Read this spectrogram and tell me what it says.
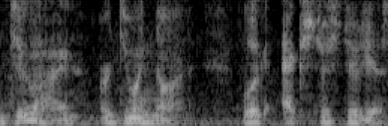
Do I, or do I not, look extra studious?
